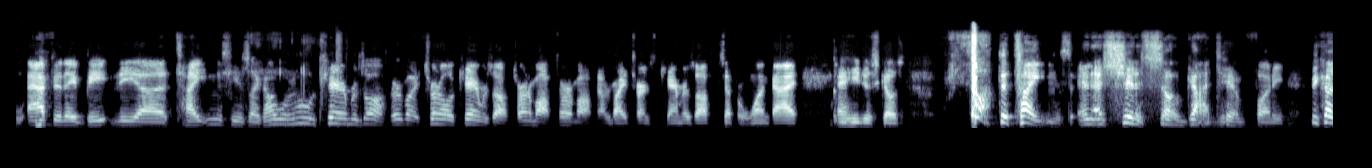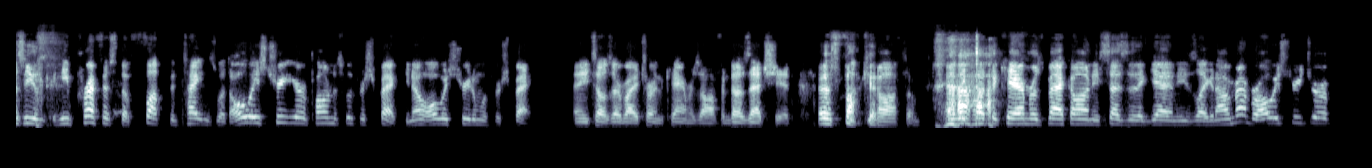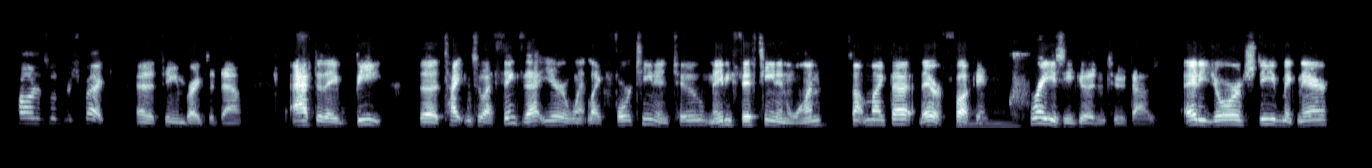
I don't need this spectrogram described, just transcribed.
after they beat the uh, Titans, he was like, I want all the cameras off. Everybody turn all the cameras off. Turn them off. Turn them off. Everybody turns the cameras off except for one guy. And he just goes, fuck the Titans. And that shit is so goddamn funny because he he prefaced the fuck the Titans with always treat your opponents with respect. You know, always treat them with respect. And he tells everybody to turn the cameras off and does that shit. It was fucking awesome. And they cut the cameras back on. He says it again. He's like, now remember, always treat your opponents with respect. And the team breaks it down. After they beat the Titans, who I think that year went like 14 and 2, maybe 15 and 1, something like that. They were fucking Mhm. crazy good in 2000. Eddie George, Steve McNair,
